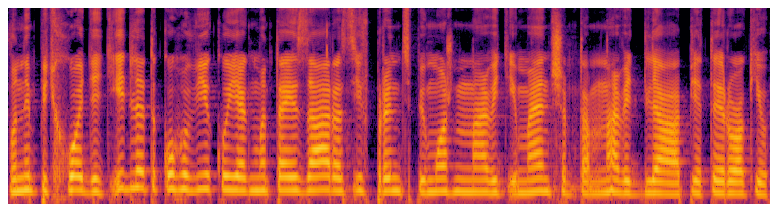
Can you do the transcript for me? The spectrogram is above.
Вони підходять і для такого віку, як Матей зараз, і в принципі можна навіть і меншим, там навіть для п'яти років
